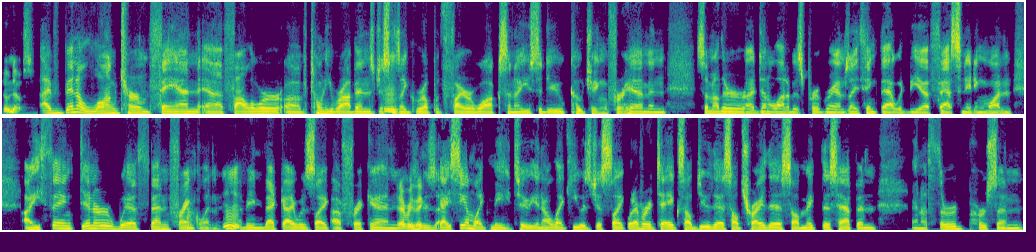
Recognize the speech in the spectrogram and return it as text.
Who knows? I've been a long-term fan, uh, follower of Tony Robbins, just because mm. I grew up with Firewalks, and I used to do coaching for him and some other. I've uh, done a lot of his programs. I think that would be a fascinating one. I think dinner with Ben Franklin. Mm. I mean, that guy was like a freaking everything. Was, I see him like me too. You know, like he was just like whatever it takes. I'll do this this, I'll try this, I'll make this happen. And a third person,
